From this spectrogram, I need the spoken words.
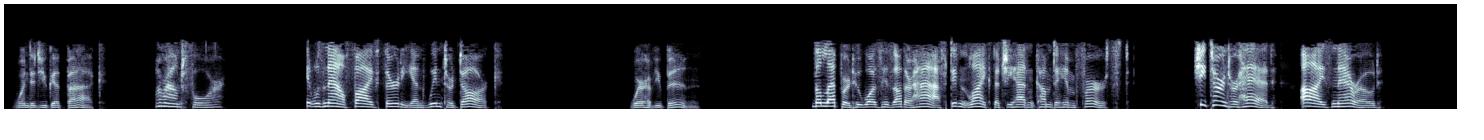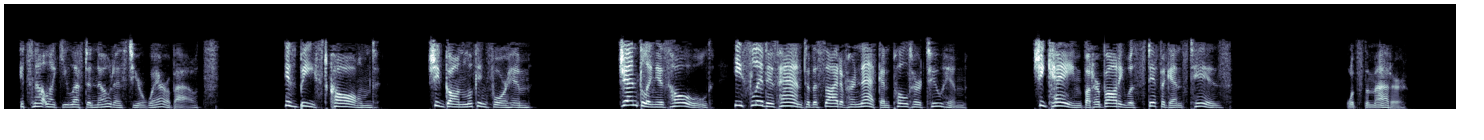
When did you get back? Around four. It was now five thirty and winter dark. Where have you been? The leopard who was his other half didn't like that she hadn't come to him first. She turned her head, eyes narrowed. It's not like you left a note as to your whereabouts. His beast calmed. She'd gone looking for him. Gentling his hold, he slid his hand to the side of her neck and pulled her to him. She came, but her body was stiff against his. What's the matter?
